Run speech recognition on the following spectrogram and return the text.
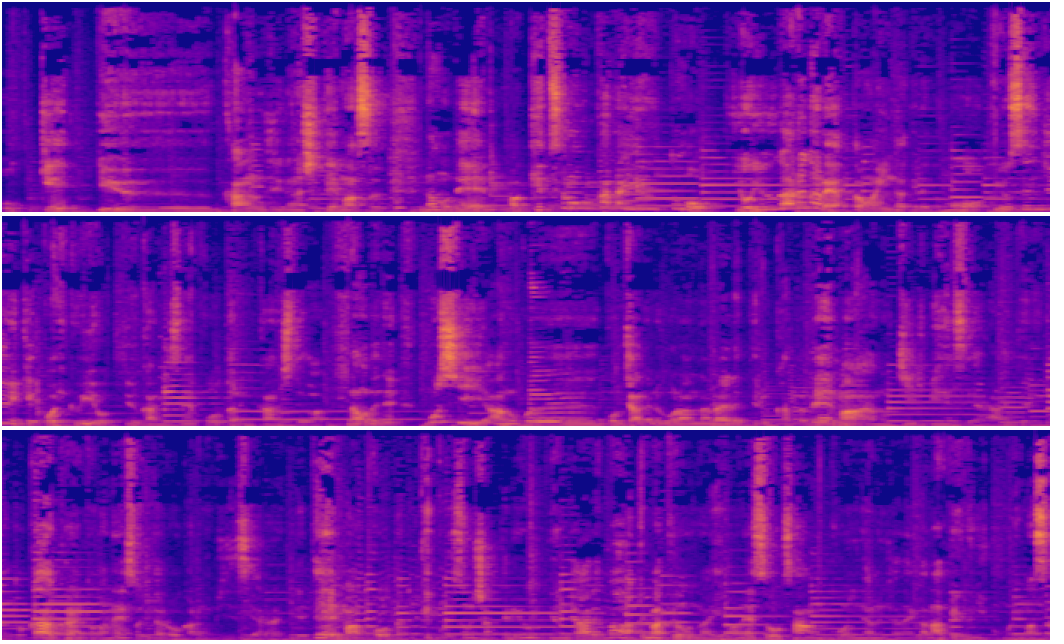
OK っていう感じがしてます。なので、まあ、結論から言うと、余裕があるならやった方がいいんだけれども、優先順位結構低いよっていう感じですね、ポータルに関しては。なのでね、もし、あの、これ、このチャンネルご覧になられてる方で、まあ、あの、地域ビジネスやられてるんだとか、クライアントがね、そういったローカルのビジネスやられてて、まあ、ポータル結構依存しちゃってるよっていうんであれば、まあ、今日の内容はね、すごく参考になるんじゃないかなというふうに思います。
